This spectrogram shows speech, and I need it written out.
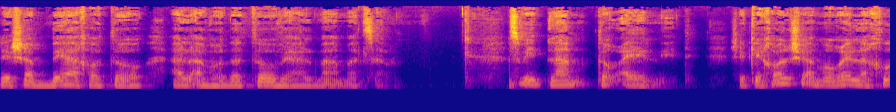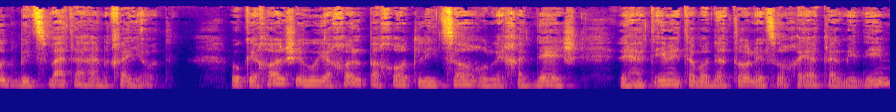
לשבח אותו על עבודתו ועל מאמציו. צביתלם טוענת שככל שהמורה לחוד בצוות ההנחיות, וככל שהוא יכול פחות ליצור, לחדש, להתאים את עבודתו לצורכי התלמידים,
